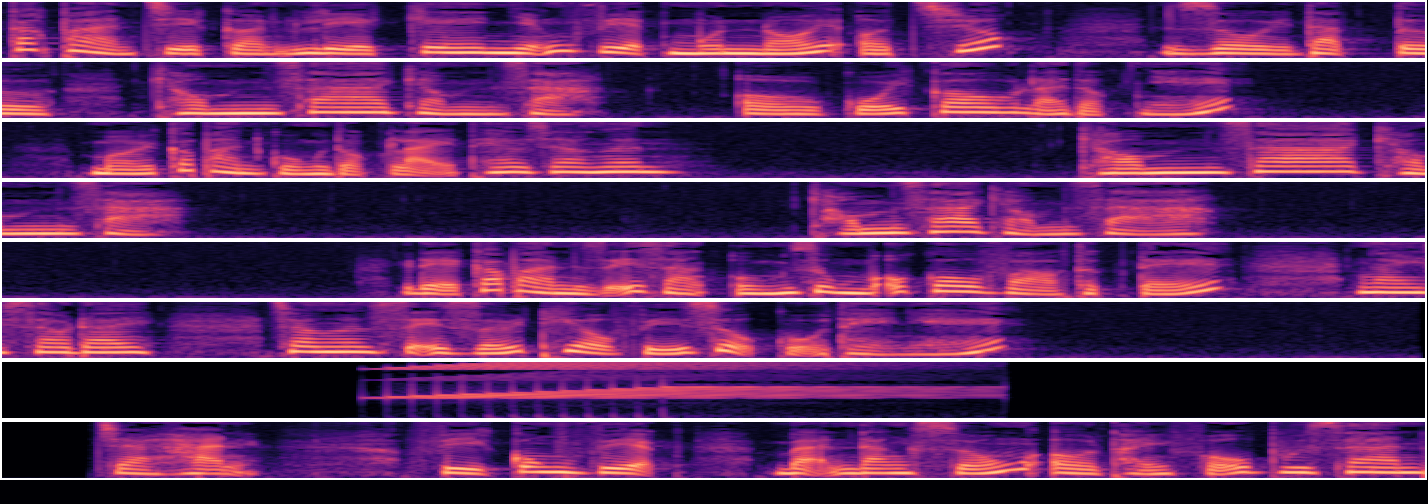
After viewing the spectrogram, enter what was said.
các bạn chỉ cần liệt kê những việc muốn nói ở trước, rồi đặt từ 겸사겸사 ở cuối câu là được nhé. Mời các bạn cùng đọc lại theo Trang Ngân. 겸사겸사 겸사겸사 Để các bạn dễ dàng ứng dụng mẫu câu vào thực tế, ngay sau đây, Trang Ngân sẽ giới thiệu ví dụ cụ thể nhé. Chẳng hạn, vì công việc, bạn đang sống ở thành phố Busan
